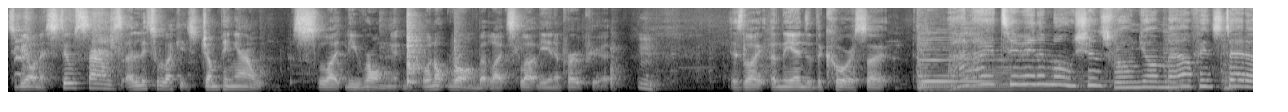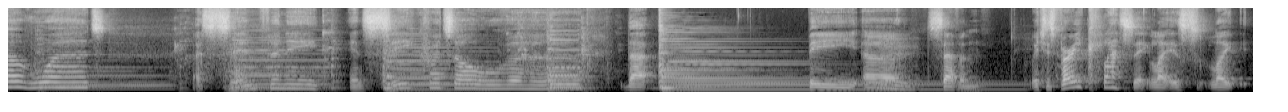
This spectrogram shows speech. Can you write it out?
to be honest, still sounds a little like it's jumping out slightly wrong. Well, not wrong, but like slightly inappropriate. It's like on the end of the chorus, like I like tearing emotions from your mouth instead of words. A symphony in secrets overheard. That B uh, seven, which is very classic. Like it's like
